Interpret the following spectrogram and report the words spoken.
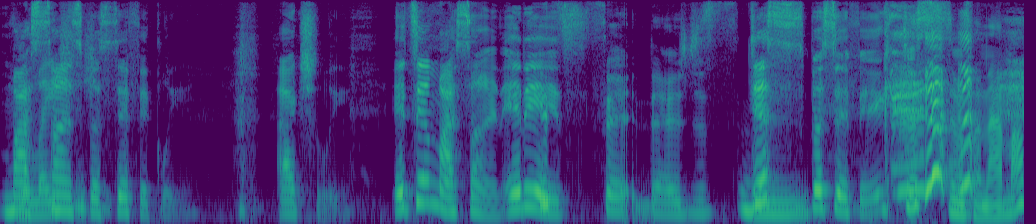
my son specifically. Actually, it's in my son. It is There's just just mm, specific. just simple. Not mama.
